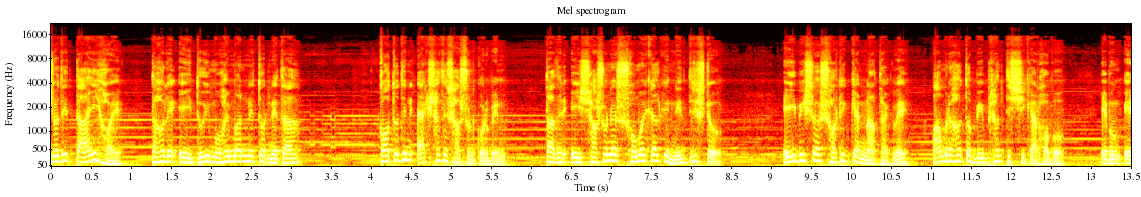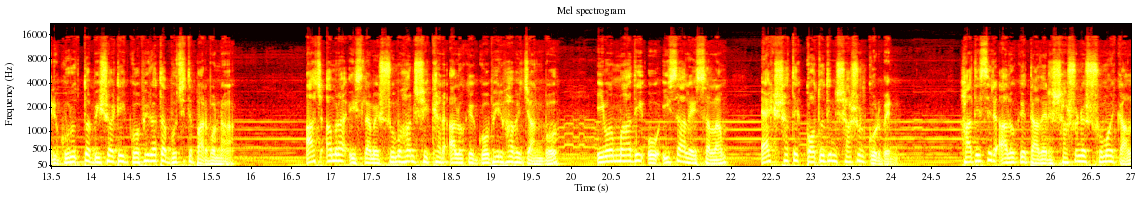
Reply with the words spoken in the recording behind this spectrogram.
যদি তাই হয়, তাহলে এই দুই মহিমান্বিত নেতা কতদিন একসাথে শাসন করবেন? তাদের এই শাসনের সময়কালকে নির্দিষ্ট। এই বিষয়ে সঠিক জ্ঞান না থাকলে আমরা হয়তো বিভ্রান্তির শিকার হব এবং এর গুরুত্ব বিষয়টি গভীরতা বুঝতে পারব না। আজ আমরা ইসলামের সুমহান শিক্ষার আলোকে গভীরভাবে জানব, ইমাম মাহাদি ও ঈসা আলাইসাল্লাম একসাথে কতদিন শাসন করবেন? হাদিসের আলোকে তাদের শাসনের সময়কাল,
